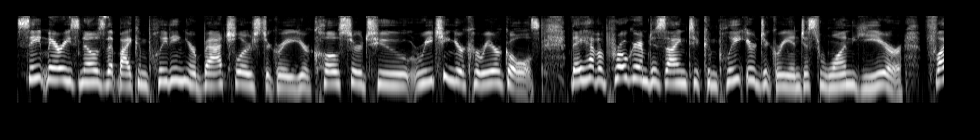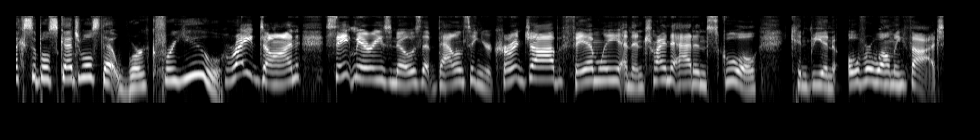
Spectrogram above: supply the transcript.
St. Mary's knows that by completing your bachelor's degree, you're closer to reaching your career goals. They have a program designed to complete your degree in just one year. Flexible schedules that work for you. Right, Dawn. St. Mary's knows that balancing your current job, family, and then trying to add in school can be an overwhelming overwhelming thought.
